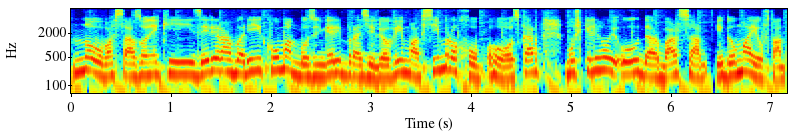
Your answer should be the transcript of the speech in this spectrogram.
Новобаста аз оне ки зери раҳбарии куман бозингари бразилиёвӣ мавсимро хуб оғоз кард. Мушкилиҳои ӯ дар барса идома ёфтанд.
